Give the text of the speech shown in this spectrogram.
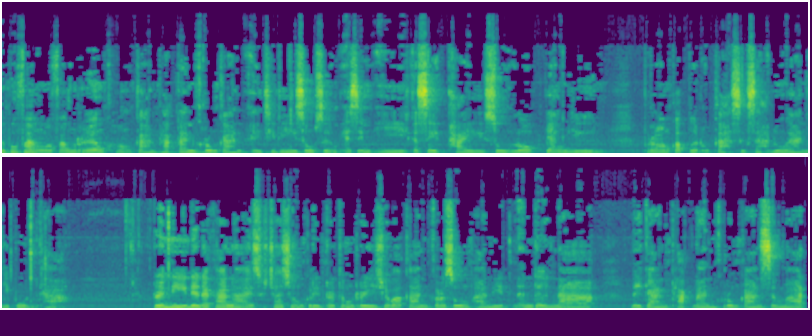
ท่านผู้ฟังมาฟังเรื่องของการผลักดันโครงการ ITD ส่งเสริม SME เกษตรไทยสู่โลกยั่งยืน พร้อมกับเปิดโอกาสศึกษาดูงานญี่ปุ่นค่ะ เรื่องนี้เนี่ยนะคะนายสุชาติชมกลิ่นรัฐมนตรีชื่อว่าการกระทรวงพาณิชย์นั้นเดินหน้า ในการผลักดันโครงการ Smart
